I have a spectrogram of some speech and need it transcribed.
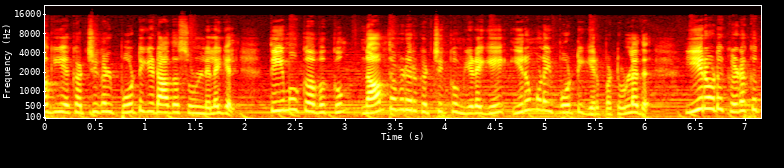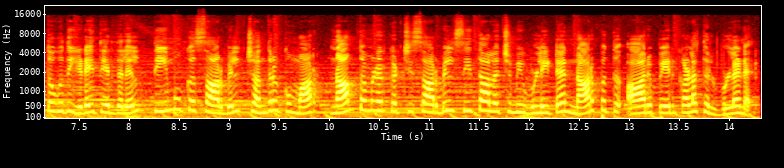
ஆகிய கட்சிகள் போட்டியிடாத சூழ்நிலையில் திமுகவுக்கும் நாம் தமிழர் கட்சிக்கும் இடையே இருமுனை போட்டி ஏற்பட்டுள்ளது. ஈரோடு கிழக்கு தொகுதி இடைத்தேர்தலில் திமுக சார்பில் சந்திரகுமார் நாம் தமிழர் கட்சி சார்பில் சீதாலட்சுமி உள்ளிட்ட நாற்பத்தி ஆறு பேர் களத்தில் உள்ளனர்.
